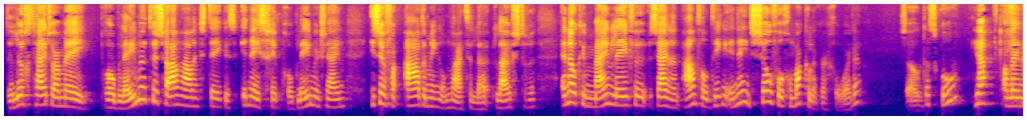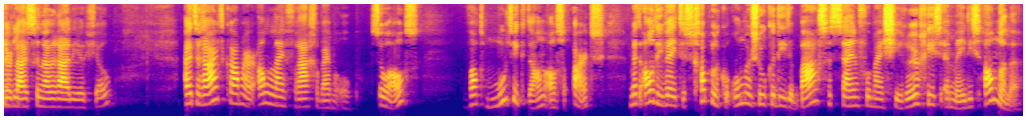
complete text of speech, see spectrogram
De luchtheid waarmee problemen tussen aanhalingstekens ineens geen probleem meer zijn, is een verademing om naar te lu- luisteren. En ook in mijn leven zijn een aantal dingen ineens zoveel gemakkelijker geworden. Zo, dat is cool. Ja, Alleen door het luisteren naar de radioshow. Uiteraard kwamen er allerlei vragen bij me op. Zoals, wat moet ik dan als arts met al die wetenschappelijke onderzoeken die de basis zijn voor mijn chirurgisch en medisch handelen?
